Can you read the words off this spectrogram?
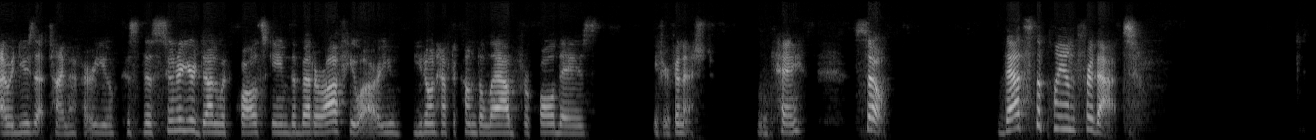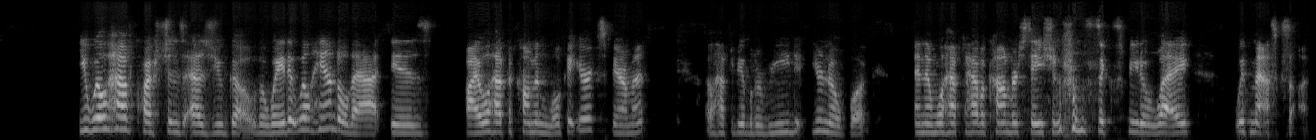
I would use that time if I were you, because the sooner you're done with qual scheme, the better off you are. You, you don't have to come to lab for qual days if you're finished, okay? So that's the plan for that. You will have questions as you go. The way that we'll handle that is I will have to come and look at your experiment. I'll have to be able to read your notebook and then we'll have to have a conversation from six feet away with masks on.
